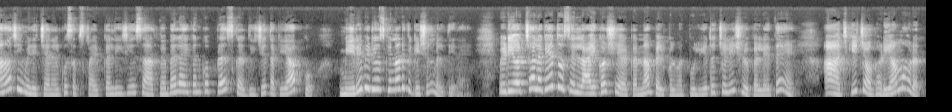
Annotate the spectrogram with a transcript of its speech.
आज ही मेरे चैनल को सब्सक्राइब कर लीजिए। साथ में बेल आइकन को प्रेस कर दीजिए ताकि आपको मेरे वीडियोस की नोटिफिकेशन मिलती रहे। वीडियो अच्छा लगे तो उसे लाइक और शेयर करना बिल्कुल मत भूलिए। तो चलिए शुरू कर लेते हैं आज की चौघड़िया मुहूर्त।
